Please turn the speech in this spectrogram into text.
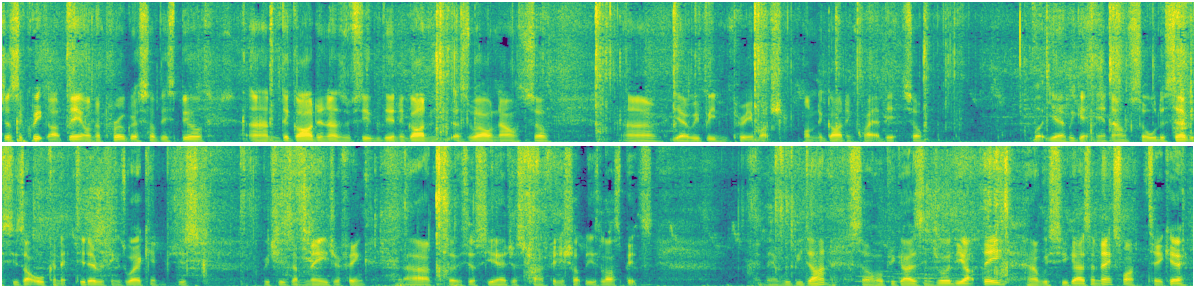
Just a quick update on the progress of this build and the garden. As obviously, we're doing the garden as well now. So, um, yeah, we've been pretty much on the garden quite a bit. So, but yeah, we're getting there now. So all the services are all connected. Everything's working, which is which is a major thing. Um, so it's just yeah, just try and finish up these last bits, and then we'll be done. So I hope you guys enjoyed the update. Uh, we see you guys in the next one. Take care.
